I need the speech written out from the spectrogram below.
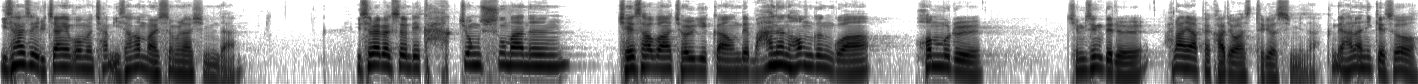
이사에서 1장에 보면 참 이상한 말씀을 하십니다. 이스라엘 백성들이 각종 수많은 제사와 절기 가운데 많은 헌금과 헌물을 짐승들을 하나님 앞에 가져와서 드렸습니다. 근데 하나님께서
